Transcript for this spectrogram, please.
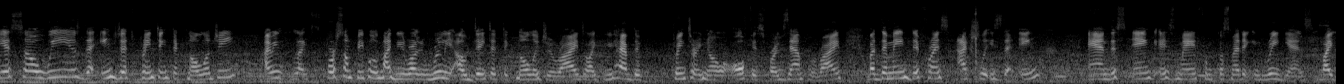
Yes, so we use the inkjet printing technology. I mean, like for some people, it might be really outdated technology, right? Like you have the printer in your office, for example, right? But the main difference actually is the ink. And this ink is made from cosmetic ingredients. Like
